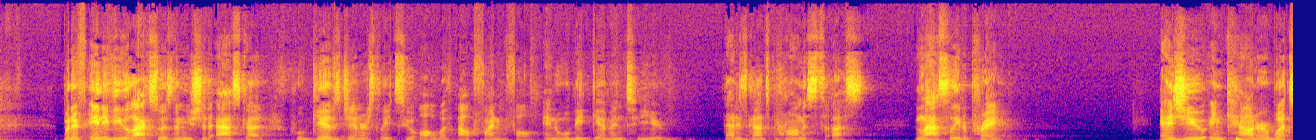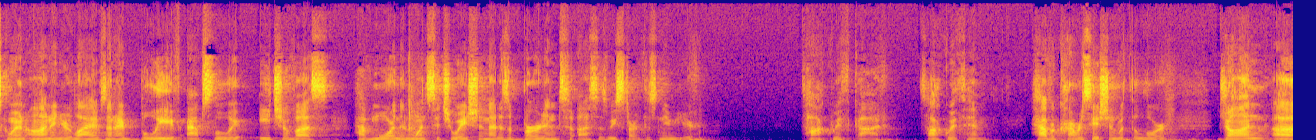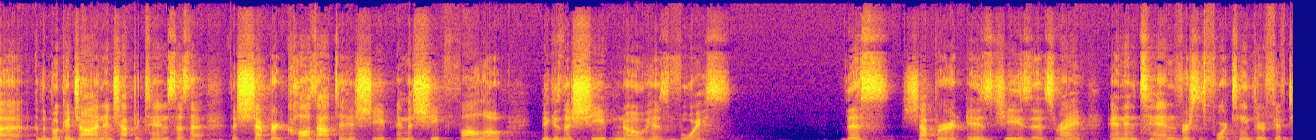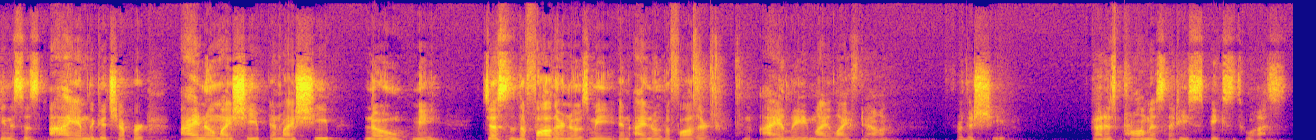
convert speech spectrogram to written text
But if any of you lacks wisdom, you should ask God, who gives generously to all without finding fault, and it will be given to you. That is God's promise to us. And lastly, to pray. As you encounter what's going on in your lives, and I believe absolutely each of us have more than one situation that is a burden to us as we start this new year. Talk with God, talk with Him, have a conversation with the Lord. John, uh, the book of John in chapter 10 says that the shepherd calls out to his sheep, and the sheep follow because the sheep know his voice. This shepherd is Jesus, right? And in 10 verses 14 through 15, it says, I am the good shepherd. I know my sheep, and my sheep know me. Just as the Father knows me, and I know the Father, and I lay my life down for the sheep. God has promised that he speaks to us.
